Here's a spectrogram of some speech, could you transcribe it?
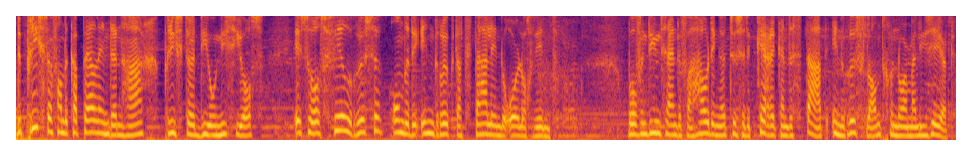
De priester van de kapel in Den Haag, priester Dionysios, is zoals veel Russen onder de indruk dat Stalin de oorlog wint. Bovendien zijn de verhoudingen tussen de kerk en de staat in Rusland genormaliseerd.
